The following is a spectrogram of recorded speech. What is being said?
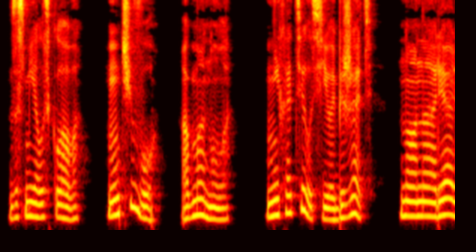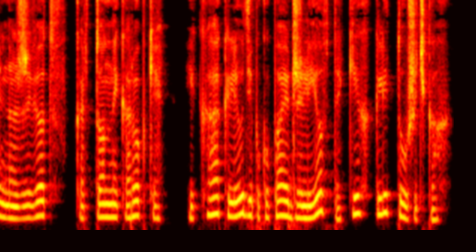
– засмеялась Клава. «Ничего», – обманула. Не хотелось ее обижать, но она реально живет в картонной коробке. И как люди покупают жилье в таких клетушечках?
